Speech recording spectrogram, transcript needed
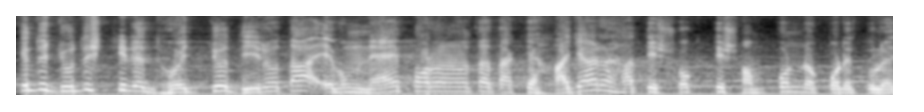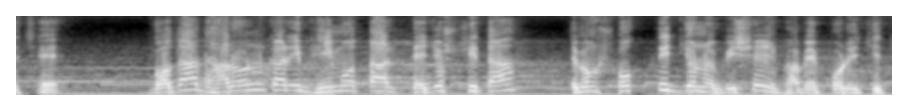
কিন্তু যুধিষ্ঠিরের ধৈর্য, দৃঢ়তা এবং ন্যায়পরায়ণতা তাকে হাজার হাতে শক্তি সম্পন্ন করে তুলেছে। গদা ধারণকারী ভীম তার তেজস্বিতা এবং শক্তির জন্য বিশেষভাবে পরিচিত।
